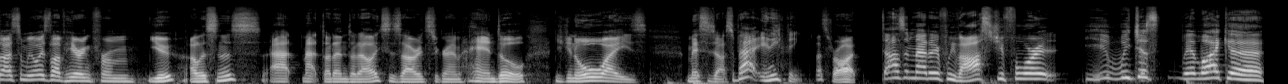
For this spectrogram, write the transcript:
Dyson, we always love hearing from you, our listeners, at matt.n.alex is our Instagram handle. You can always message us about anything. That's right. Doesn't matter if we've asked you for it. We just, we're like uh,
